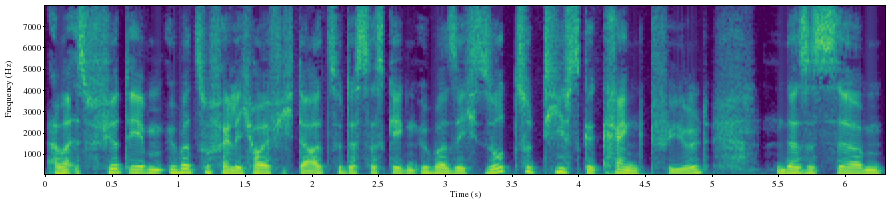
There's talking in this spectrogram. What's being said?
Aber es führt eben überzufällig häufig dazu, dass das Gegenüber sich so zutiefst gekränkt fühlt, dass es ähm,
